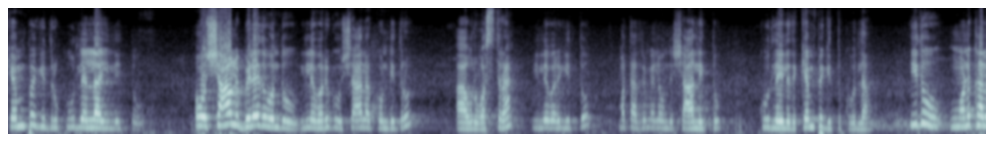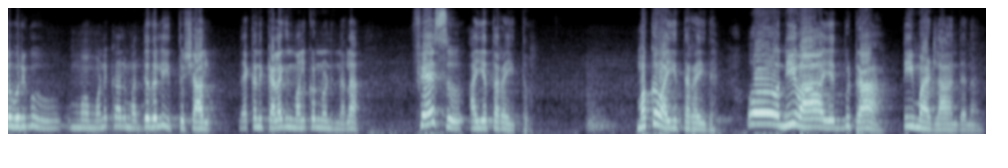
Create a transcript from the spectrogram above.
ಕೆಂಪಗಿದ್ರು, ಕೂದಲೆಲ್ಲ ಇಲ್ಲಿತ್ತು. ಓ, ಶಾಲು ಬೆಳೆದು ಒಂದು ಇಲ್ಲಿವರೆಗೂ ಶಾಲು ಹಾಕ್ಕೊಂಡಿದ್ರು ಅವ್ರ ವಸ್ತ್ರ. ಇಲ್ಲಿವರೆಗಿತ್ತು, ಮತ್ತು ಅದ್ರ ಮೇಲೆ ಒಂದು ಶಾಲಿತ್ತು, ಕೂದಲೇ ಇಲ್ಲದೆ ಕೆಂಪಿಗಿತ್ತು ಕೂದಲ. ಇದು ಮೊಣಕಾಲುವರೆಗೂ ಮೊಣಕಾಲು ಮಧ್ಯದಲ್ಲಿ ಇತ್ತು ಶಾಲು. ಯಾಕಂದರೆ ಕೆಳಗಿನ ಮಲ್ಕೊಂಡು ನೋಡಿದ್ನಲ್ಲ ಫೇಸು ಅಯ್ಯ ಥರ ಇತ್ತು. ಮಕ್ಕವು ಅಯ್ಯ ಥರ ಇದೆ. ಓ, ನೀವಾ? ಎದ್ಬಿಟ್ರಾ? ಟೀ ಮಾಡ್ಲಾ ಅಂದೆ ನಾನು.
